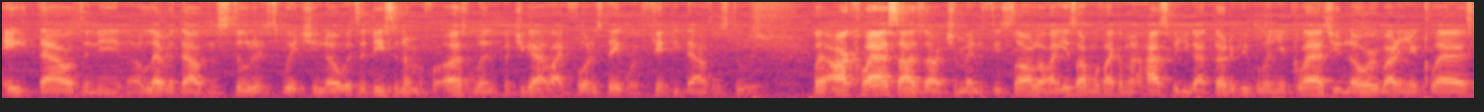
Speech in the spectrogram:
8,000 and 11,000 students, which you know is a decent number for us. But but you got like Florida State with 50,000 students. But our class sizes are tremendously smaller. Like it's almost like I'm in high school. You got 30 people in your class. You know everybody in your class.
